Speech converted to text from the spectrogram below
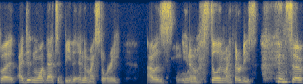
but I didn't want that to be the end of my story I was, you know, still in my 30s. And so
